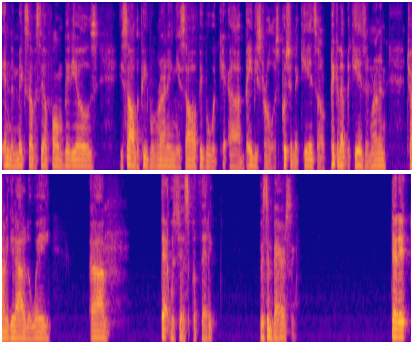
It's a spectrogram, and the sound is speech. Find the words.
in the mix of cell phone videos. You saw the people running. You saw people with uh, baby strollers pushing the kids or picking up the kids and running, trying to get out of the way. Um, that was just pathetic. It was embarrassing that it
